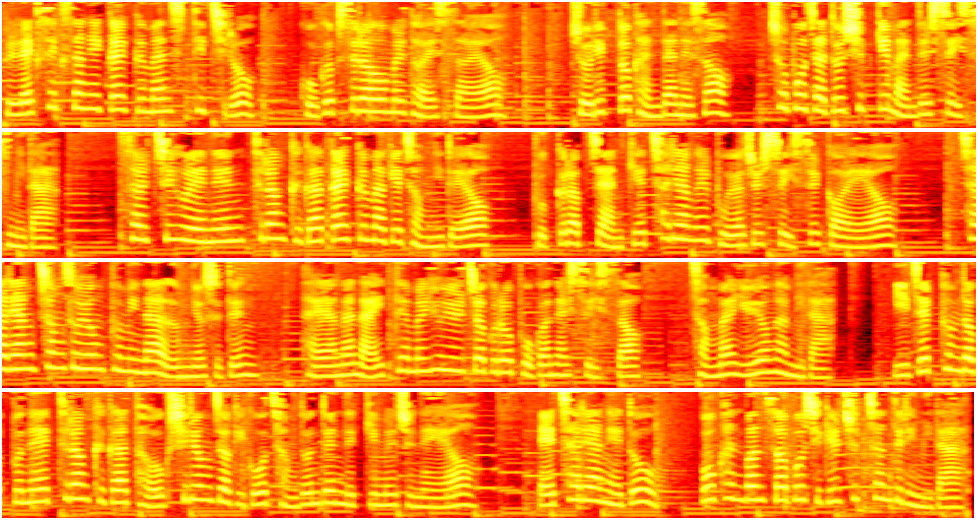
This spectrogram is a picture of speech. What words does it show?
블랙 색상의 깔끔한 스티치로 고급스러움을 더했어요. 조립도 간단해서 초보자도 쉽게 만들 수 있습니다. 설치 후에는 트렁크가 깔끔하게 정리되어 부끄럽지 않게 차량을 보여줄 수 있을 거예요. 차량 청소용품이나 음료수 등 다양한 아이템을 효율적으로 보관할 수 있어 정말 유용합니다. 이 제품 덕분에 트렁크가 더욱 실용적이고 정돈된 느낌을 주네요. 애 차량에도 꼭 한번 써보시길 추천드립니다.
